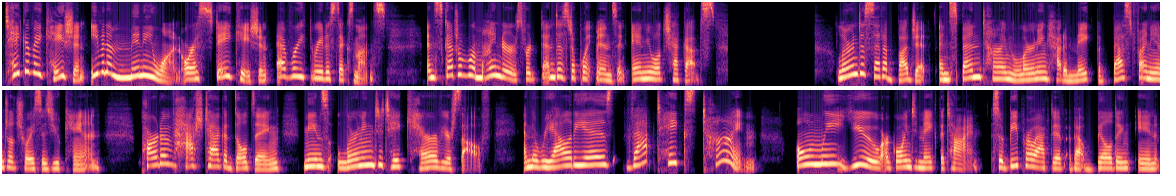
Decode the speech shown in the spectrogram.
Take a vacation, even a mini one or a staycation every three to six months, and schedule reminders for dentist appointments and annual checkups. Learn to set a budget and spend time learning how to make the best financial choices you can. Part of hashtag adulting means learning to take care of yourself. And the reality is that takes time. Only you are going to make the time. So be proactive about building in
